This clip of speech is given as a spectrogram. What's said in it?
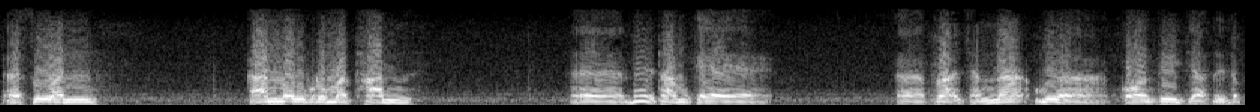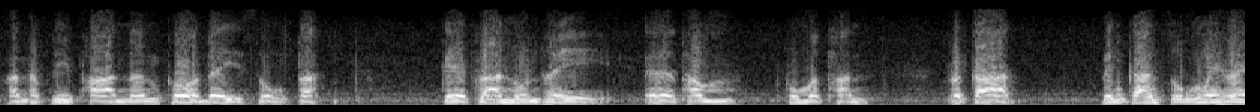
แต่ส่วนการลงพรมทันได้ทำแก่พระชนะเมื่อก่อนที่จะเสด็จผ่านทัพนิพานนั้นก็ได้ทรงตัดแก่พระอนุนให้ทำพรหมทันประกาศเป็นการสงไม่ให้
